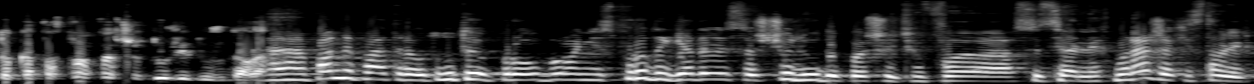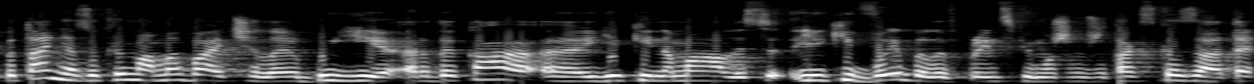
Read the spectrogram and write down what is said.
До катастрофи ще дуже дуже далеко. Е, Пане Петре, тут про оборонні споруди. Я дивлюся, що люди пишуть в е, соціальних мережах і ставлять питання. Зокрема, ми бачили бої РДК, е, які намагалися, які вибили, в принципі, можемо вже так сказати,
